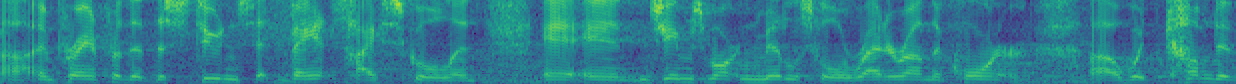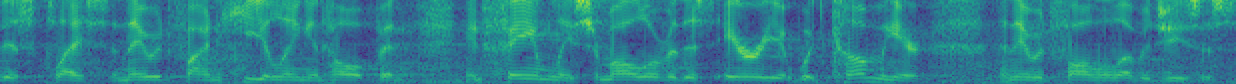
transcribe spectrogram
uh, and praying for that the students at Vance High School and, and, and James Martin Middle School, right around the corner, uh, would come to this place and they would find healing and hope, and, and families from all over this area would come here and they would fall in love of Jesus.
